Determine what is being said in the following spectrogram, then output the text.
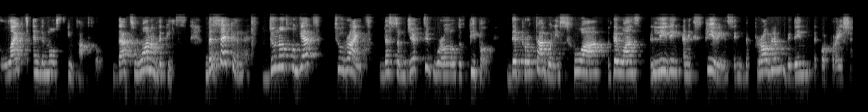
liked and the most impactful. That's one of the P's. The second, do not forget to write the subjective world of people, the protagonists who are the ones living and experiencing the problem within the corporation.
